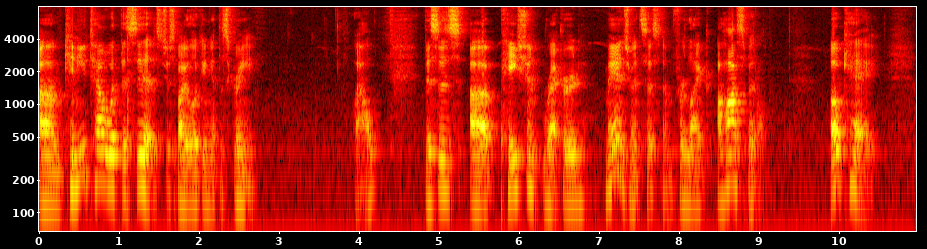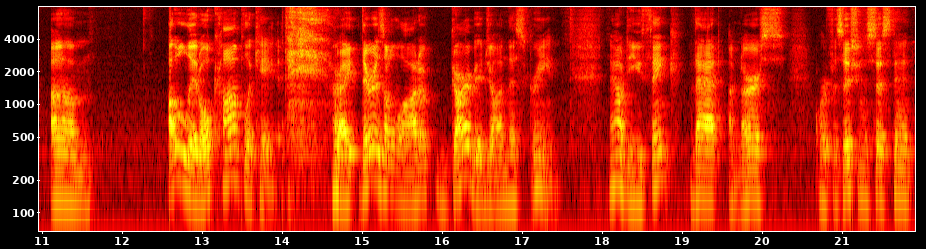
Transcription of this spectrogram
Um, can you tell what this is just by looking at the screen? Well, this is a patient record management system for like a hospital. Okay, um, a little complicated, right? There is a lot of garbage on this screen. Now, do you think that a nurse or a physician assistant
